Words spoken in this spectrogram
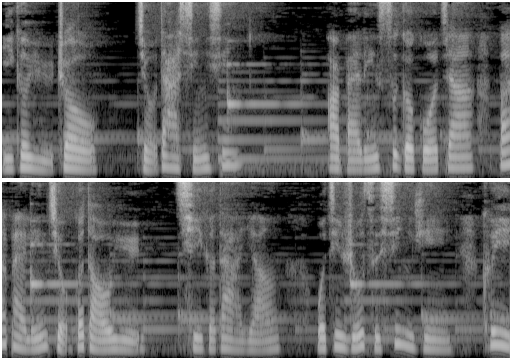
一个宇宙，九大行星。”二百零四个国家，八百零九个岛屿，七个大洋，我竟如此幸运，可以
